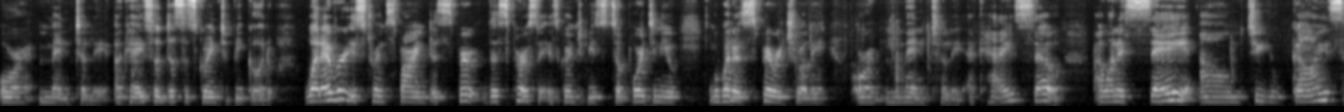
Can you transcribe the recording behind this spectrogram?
or mentally okay? So this is going to be good. Whatever is transpiring this this person is going to be supporting you whether spiritually or mentally okay? So I want to say um, to you guys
